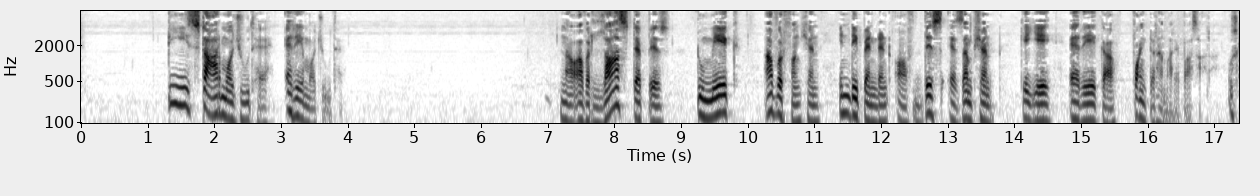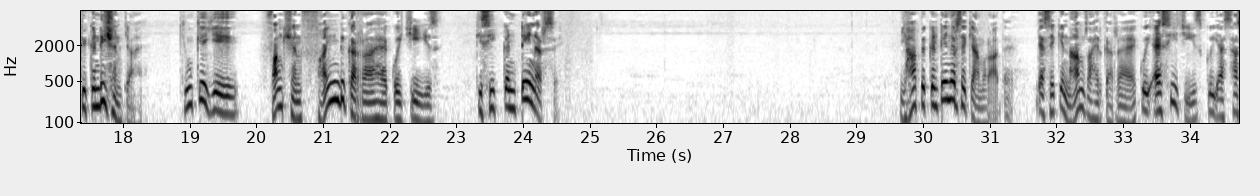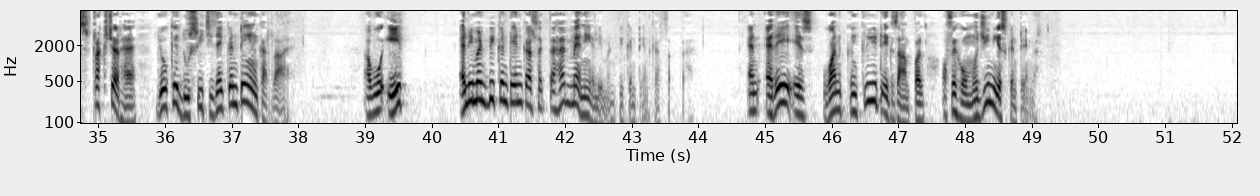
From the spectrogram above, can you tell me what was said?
ٹی اسٹار موجود ہے ارے موجود ہے۔ نا our last step is to make our function independent of this assumption کہ یہ ارے کا پوائنٹر ہمارے پاس آ رہا اس کی کنڈیشن کیا ہے؟ کیونکہ یہ فنکشن فائنڈ کر رہا ہے کوئی چیز کسی کنٹینر سے۔ یہاں پہ کنٹینر سے کیا مراد ہے؟ جیسے کہ نام ظاہر کر رہا ہے، کوئی ایسی چیز، کوئی ایسا اسٹرکچر ہے جو کہ دوسری چیزیں کنٹین کر رہا ہے۔ اب وہ ایک ایلیمنٹ بھی کنٹین کر سکتا ہے مینی ایلیمنٹ بھی کنٹین کر سکتا ہے۔ And array is one concrete example of a homogeneous container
